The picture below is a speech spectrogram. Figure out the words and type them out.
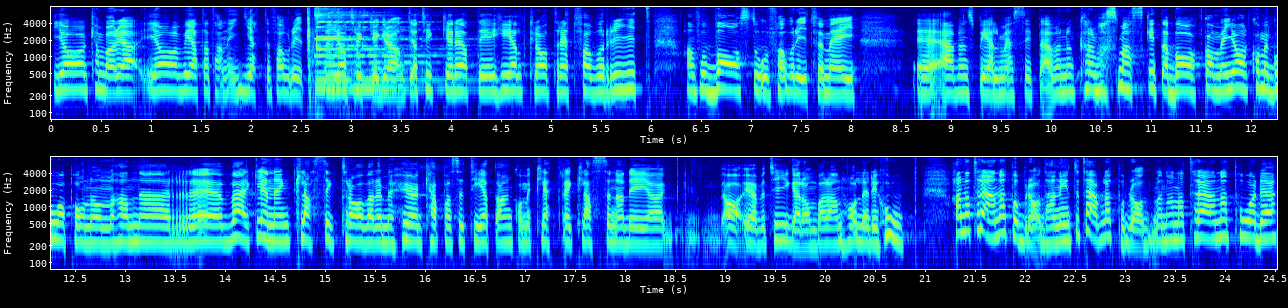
jag kan börja. Jag vet att han är jättefavorit, men jag trycker grönt. Jag tycker att det är helt klart rätt favorit. Han får vara stor favorit för mig. Eh, även spelmässigt, även om det kan vara smaskigt där bakom. Men jag kommer gå på honom. Han är eh, verkligen en klassisk travare med hög kapacitet och han kommer klättra i klasserna. Det är jag ja, övertygad om, bara han håller ihop. Han har tränat på brodd. Han har inte tävlat på brodd, men han har tränat på det.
